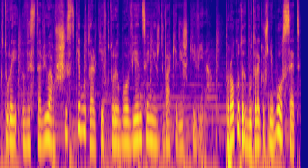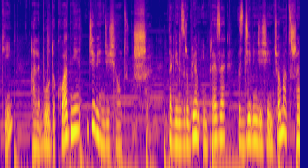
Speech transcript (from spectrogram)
której wystawiłam wszystkie butelki, w których było więcej niż dwa kieliszki wina. Po roku tych butelek już nie było setki, ale było dokładnie 93. Tak więc zrobiłam imprezę z 93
